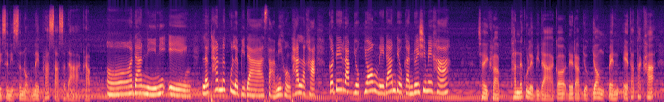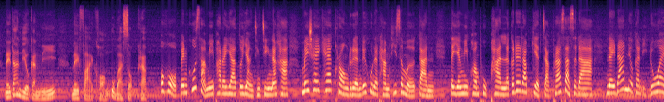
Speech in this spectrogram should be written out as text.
ยสนิทสนมในพระศาสดาครับ อ๋อ ด้านนี้นี่เอง แล้วท่านนกุลบิดาสามีของท่านล่ะคะ ก็ได้รับยกย่องในด้านเดียวกันด้วยใช่ไหมคะ ใช่ครับ ท่านนกุลบิดาก็ได้รับยกย่องเป็นเอทัตทคะในด้านเดียวกันนี้ ในฝ่ายของอุบาสกครับ โอ้โห เป็นคู่สามีภรรยาตัวอย่างจริง ๆนะคะ ไม่ใช่แค่ครองเรือนด้วยคุณธรรมที่เสมอกัน แต่ยังมีความผูกพันและก็ได้รับเกียรติจากพระศาสดาในด้านเดียวกันอีกด้วย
